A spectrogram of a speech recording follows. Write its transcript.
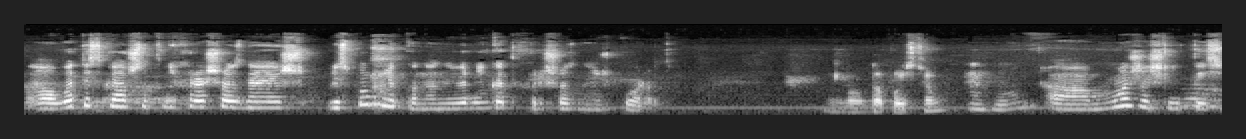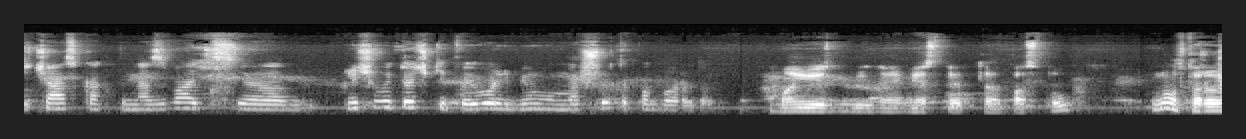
А Вот ты сказал, что ты нехорошо знаешь республику, но наверняка ты хорошо знаешь город. Ну, допустим, Мгм. А можешь ли ты сейчас как-то назвать э, ключевые точки твоего любимого маршрута по городу? мое излюбленное место это Пастух. Ну, второе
